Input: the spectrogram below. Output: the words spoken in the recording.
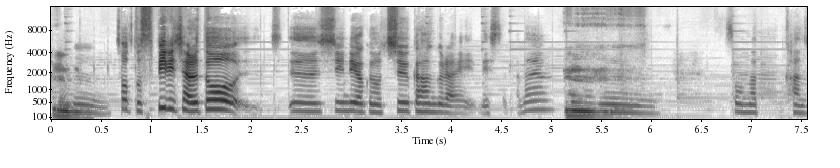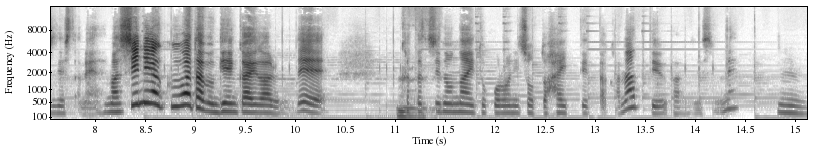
ううんん、ちょっとスピリチュアルと、うん心理学の中間ぐらいでしたかね。ううんん、そんな感じでしたね。まあ心理学は多分限界があるので形のないところにちょっと入ってったかなっていう感じですよね。うん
